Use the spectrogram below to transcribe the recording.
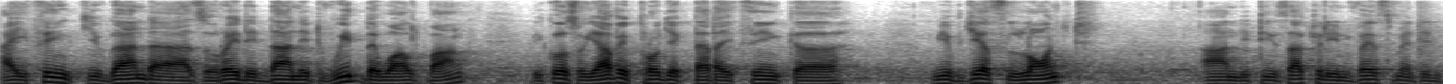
I think Uganda has already done it with the World Bank because we have a project that I think uh, we've just launched and it is actually investment in,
